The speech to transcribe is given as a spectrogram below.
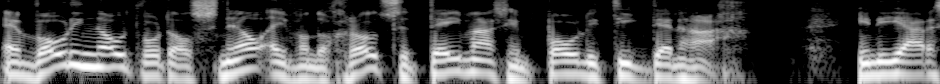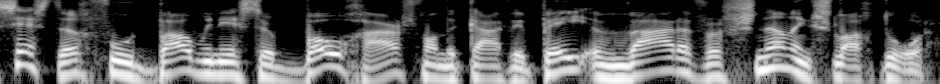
En woningnood wordt al snel een van de grootste thema's in politiek Den Haag. In de jaren 60 voert bouwminister Bogaars van de KVP een ware versnellingsslag door.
